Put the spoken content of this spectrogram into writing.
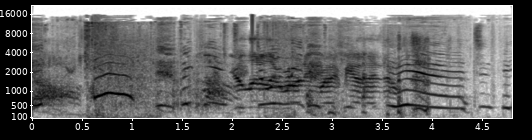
Oh. You're literally running right behind him. I can't. I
